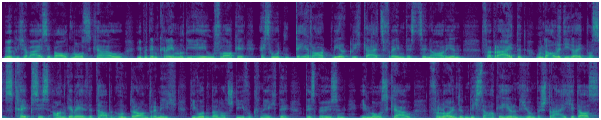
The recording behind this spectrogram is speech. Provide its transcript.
möglicherweise bald Moskau, über dem Kreml die EU-Flagge. Es wurden derart wirklichkeitsfremde Szenarien verbreitet und alle, die da etwas Skepsis angemeldet haben, unter anderem ich, die wurden dann als Stiefelknechte des Bösen in Moskau verleumdet. Und ich sage hier und ich unterstreiche das,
